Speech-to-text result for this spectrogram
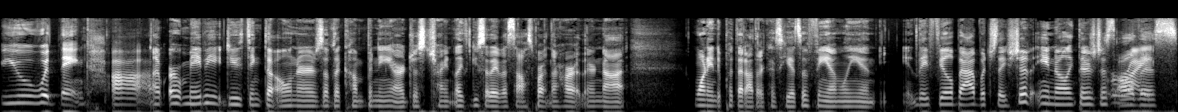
you would think. Uh, Uh, Or maybe do you think the owners of the company are just trying, like you said, they have a soft spot in their heart. They're not wanting to put that out there because he has a family and they feel bad, which they should. You know, like there's just all Right. this.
